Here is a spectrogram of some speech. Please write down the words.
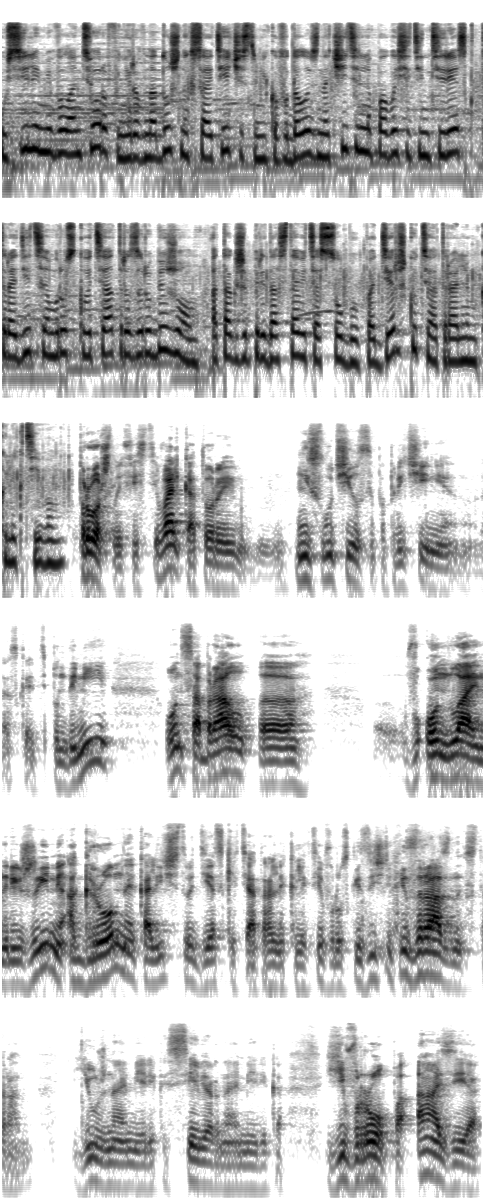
Усилиями волонтеров и неравнодушных соотечественников удалось значительно повысить интерес к традициям русского театра за рубежом, а также предоставить особую поддержку театральным коллективам. Прошлый фестиваль, который не случился по причине, так сказать, пандемии, он собрал э, в онлайн-режиме огромное количество детских театральных коллективов русскоязычных из разных стран. Южная Америка, Северная Америка, Европа, Азия.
